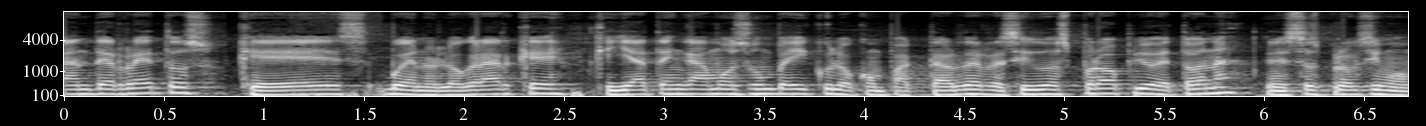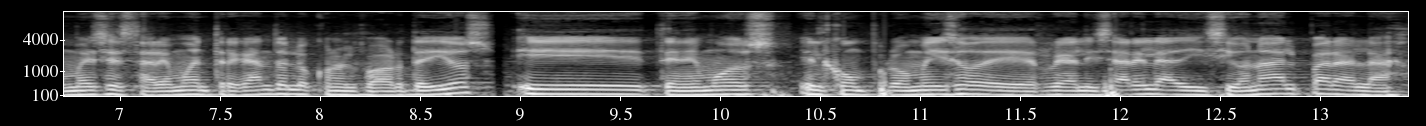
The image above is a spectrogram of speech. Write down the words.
grandes retos que es, bueno, lograr que, que ya tengamos un vehículo compactador de residuos propio de Tona. En estos próximos meses estaremos entregándolo con el favor de Dios y tenemos el compromiso de realizar el adicional para la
